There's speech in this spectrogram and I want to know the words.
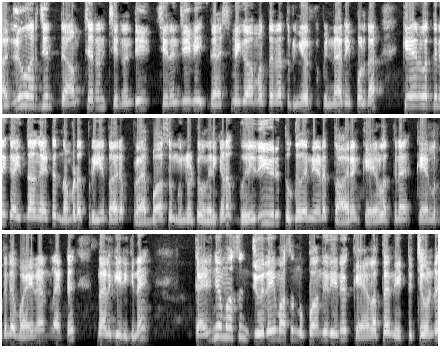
അല്ലു അർജുൻ രാം ചരൺ ചിരഞ്ജീവി ചിരഞ്ജീവി രശ്മിക മന്ദന തുടങ്ങിയവർക്ക് പിന്നാലെ ഇപ്പോൾ കേരളത്തിന് കൈത്താങ്ങായിട്ട് നമ്മുടെ പ്രിയ താരം പ്രഭാസ് മുന്നോട്ട് വന്നിരിക്കുകയാണ്. വലിയൊരു തുക തന്നെയാണ് താരം കേരളത്തിന് കേരളത്തിന്റെ വയനാട്ടിലായിട്ട് നൽകിയിരിക്കുന്നത്. കഴിഞ്ഞ മാസം ജൂലൈ മാസം മുപ്പതാം തീയതിയാണ് കേരളത്തെ ഞെട്ടിച്ചുകൊണ്ട്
